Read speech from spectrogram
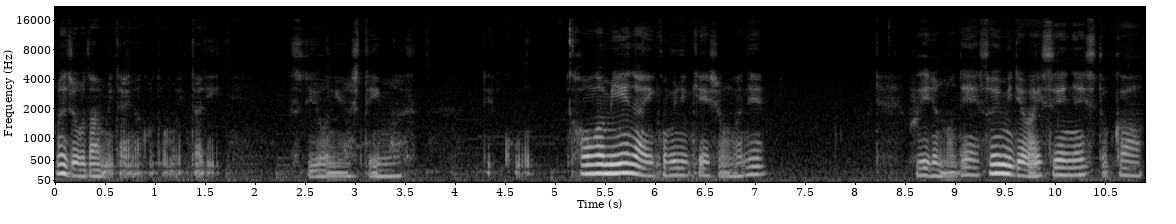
まあ、冗談みたいなことも言ったりするようにはしています。で、こう、顔が見えないコミュニケーションがね、増えるので、そういう意味では SNS とか、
